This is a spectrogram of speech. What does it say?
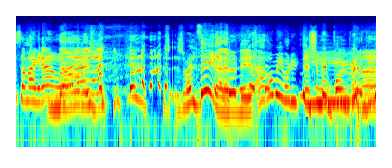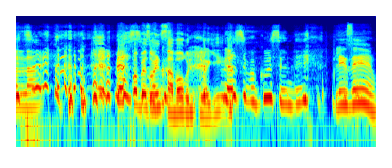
ça, ma grande. non, hein? mais je, je, je vais le dire à l'avenir. Arômes évolutifs. Je sais même pas où le plugger, Voilà. Merci. Pas besoin de savoir où le plugger. Merci beaucoup, Cindy. Plaisir.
